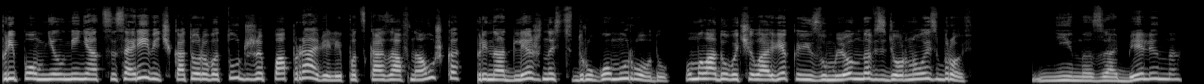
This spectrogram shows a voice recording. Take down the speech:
припомнил меня цесаревич, которого тут же поправили, подсказав на ушко принадлежность другому роду. У молодого человека изумленно вздернулась бровь. Нина Забелина?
